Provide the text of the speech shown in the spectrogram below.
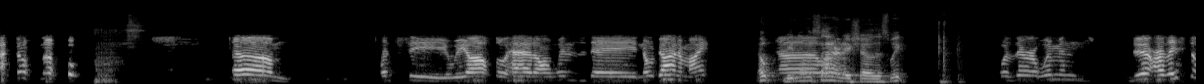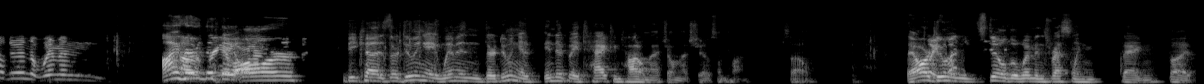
I don't know. Um, let's see. We also had on Wednesday no dynamite. Oh, be another Uh, Saturday show this week. Was there a women's? Are they still doing the women? I Oh, heard that they are because they're doing a women, they're doing an NWA tag team title match on that show sometime. So they are Wait, what? doing still the women's wrestling thing, but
